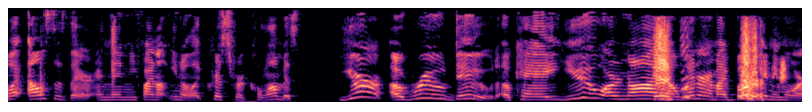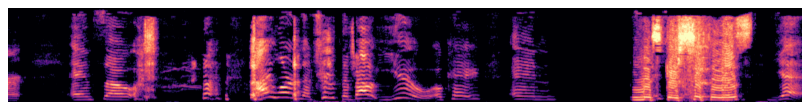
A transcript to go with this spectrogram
What else is there? And then you find out, you know, like Christopher Columbus. You're a rude dude, okay? You are not a winner in my book anymore. And so I learned the truth about you, okay? And Mr. Syphilis. yeah,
